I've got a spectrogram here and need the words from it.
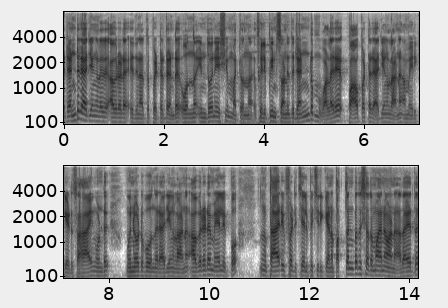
രണ്ട് രാജ്യങ്ങളിൽ അവരുടെ ഇതിനകത്ത് പെട്ടിട്ടുണ്ട്. ഒന്ന് ഇന്തോനേഷ്യയും മറ്റൊന്ന് ഫിലിപ്പീൻസുമാണ്. ഇത് രണ്ടും വളരെ പാവപ്പെട്ട രാജ്യങ്ങളാണ്. അമേരിക്കയുടെ സഹായം കൊണ്ട് മുന്നോട്ട് പോകുന്ന രാജ്യങ്ങളാണ്. അവരുടെ മേലിപ്പോൾ താരിഫ് അടിച്ചേൽപ്പിച്ചിരിക്കുകയാണ്. പത്തൊൻപത് ശതമാനമാണ്. അതായത്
